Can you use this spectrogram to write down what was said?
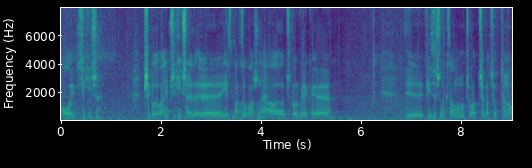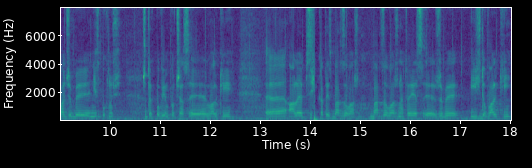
Oj, psychiczne. Przygotowanie psychiczne e, jest bardzo ważne, aczkolwiek e, e, fizyczne tak samo. No, trzeba, trzeba trenować, żeby nie spuchnąć, że tak powiem, podczas e, walki. E, ale psychika to jest bardzo ważna. Bardzo ważne to jest, e, żeby iść do walki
